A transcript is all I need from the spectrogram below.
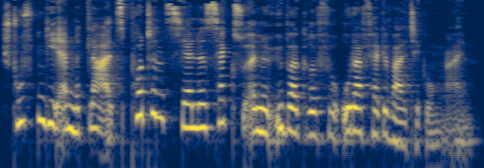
stuften die Ermittler als potenzielle sexuelle Übergriffe oder Vergewaltigungen ein.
